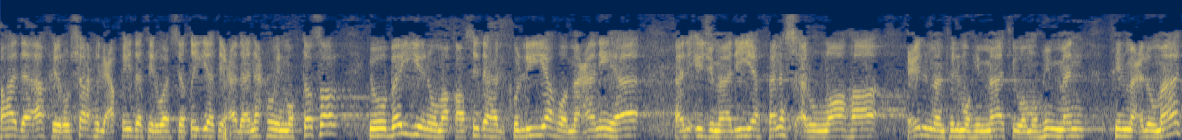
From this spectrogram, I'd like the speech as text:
وهذا آخر شرح العقيدة الواسطية على نحو مختصر يبين مقاصدها الكلية ومعانيها الإجمالية. فنسأل الله علما في المهمات ومهما في المعلومات.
